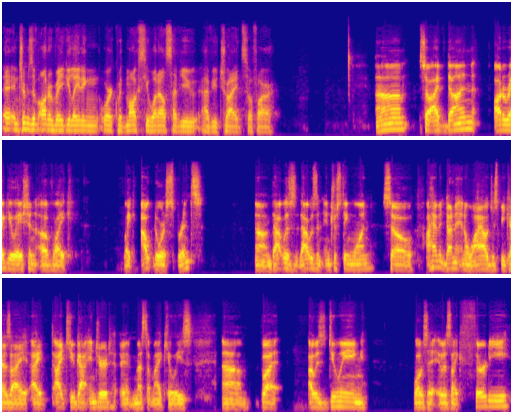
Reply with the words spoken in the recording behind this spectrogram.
in terms of auto regulating work with moxy what else have you have you tried so far um so i've done auto regulation of like like outdoor sprints um, that was that was an interesting one. So I haven't done it in a while, just because I I I too got injured, it messed up my Achilles. Um, but I was doing what was it? It was like 30,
